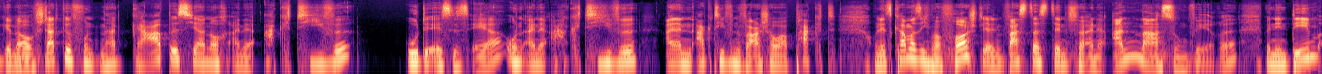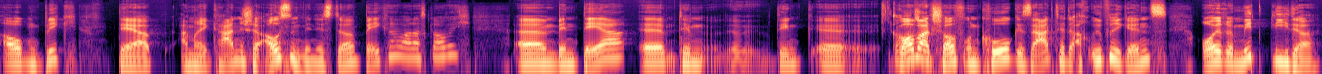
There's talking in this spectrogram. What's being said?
genau, stattgefunden hat, gab es ja noch eine aktive UdSSR und eine aktive, einen aktiven Warschauer Pakt. Und jetzt kann man sich mal vorstellen, was das denn für eine Anmaßung wäre, wenn in dem Augenblick der amerikanische Außenminister, Baker war das, glaube ich, ähm, wenn der äh, dem, dem äh, Gorbatschow und Co. gesagt hätte, ach übrigens, eure Mitglieder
